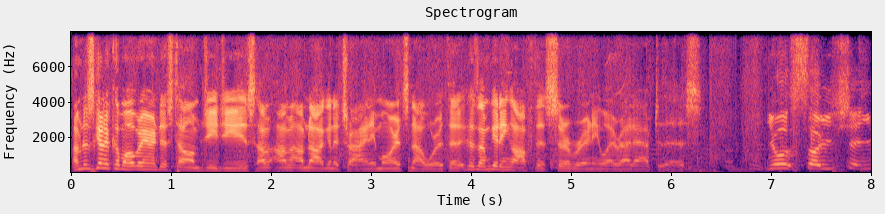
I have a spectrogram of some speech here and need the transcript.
I'm just gonna come over here and just tell them GG's. I'm, I'm, I'm not gonna try anymore. It's not worth it because I'm getting off this server anyway right after this. You're so shit. You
